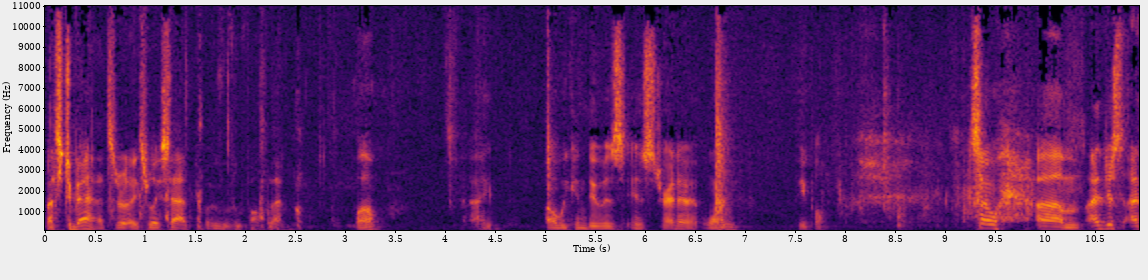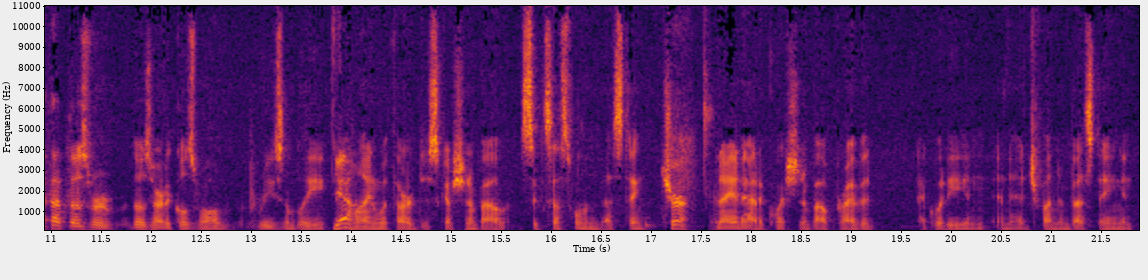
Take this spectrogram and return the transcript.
That's too bad. That's really it's really sad. People who, who fall for that. Well, I all we can do is is try to warn people. So, um, I just I thought those were those articles were all reasonably Yeah. in line with our discussion about successful investing. Sure. And I had had a question about private equity and, and hedge fund investing and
